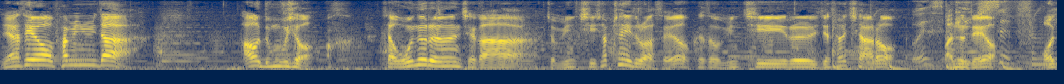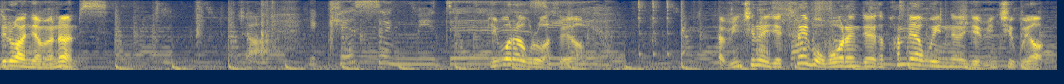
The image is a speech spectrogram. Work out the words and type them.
안녕하세요 파민입니다. 아우 눈부셔. 자 오늘은 제가 저 윈치 협찬이 들어왔어요. 그래서 윈치를 이제 설치하러 왔는데요. 어디로 왔냐면은 자 비버락으로 왔어요. 자 윈치는 이제 트레브 오버랜드에서 판매하고 있는 이제 윈치고요.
